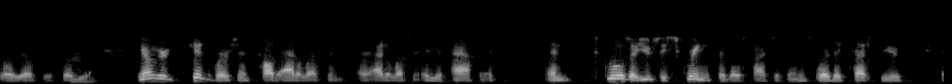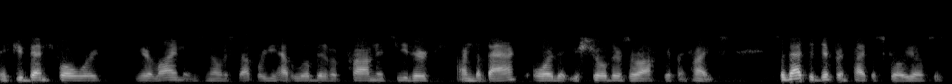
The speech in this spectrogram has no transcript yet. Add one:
scoliosis. So mm. the younger kids version is called adolescent or adolescent idiopathic, and schools are usually screening for those types of things where they test you. If you bend forward, your alignment is noticed up, or you have a little bit of a prominence either on the back or that your shoulders are off different heights. So that's a different type of scoliosis.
